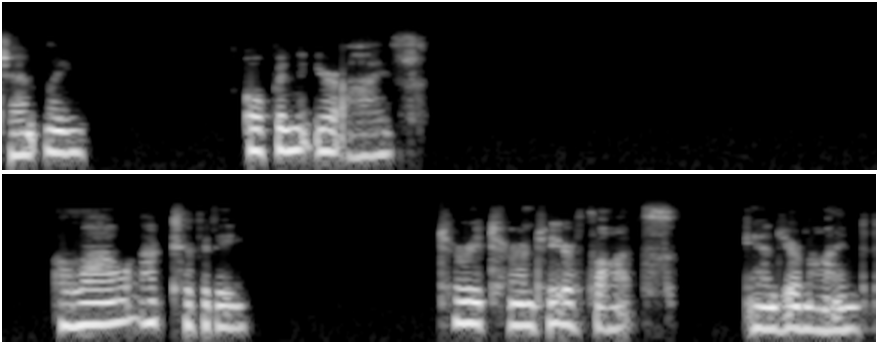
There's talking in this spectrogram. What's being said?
gently open your eyes. Allow activity to return to your thoughts and your mind.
